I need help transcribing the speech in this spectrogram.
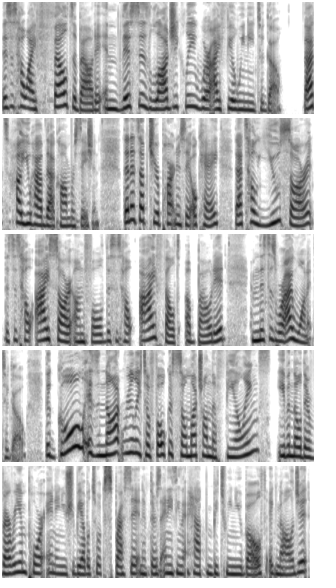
This is how I felt about it. And this is logically where I feel we need to go. That's how you have that conversation. Then it's up to your partner to say, okay, that's how you saw it. This is how I saw it unfold. This is how I felt about it. And this is where I want it to go. The goal is not really to focus so much on the feelings, even though they're very important and you should be able to express it. And if there's anything that happened between you both, acknowledge it.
